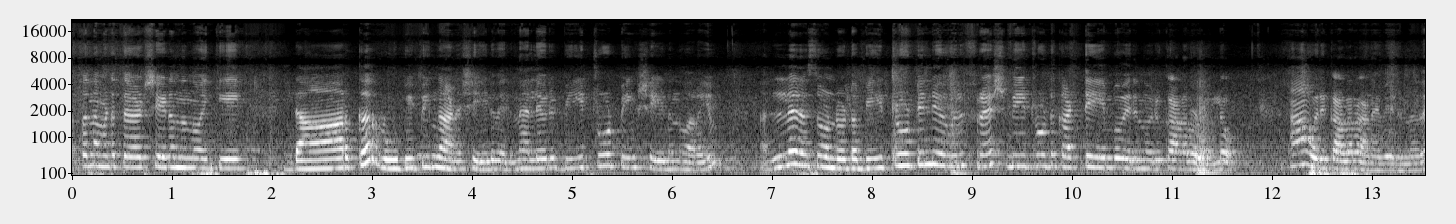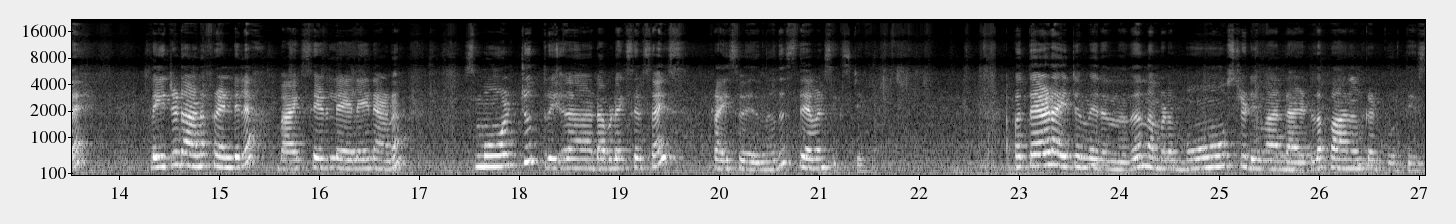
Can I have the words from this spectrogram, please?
അപ്പം നമ്മുടെ തേർഡ് ഷെയ്ഡ് ഒന്ന് നോക്കിയേ. ഡാർക്ക് റൂബി പിങ്ക് ആണ് ഷെയ്ഡ് വരുന്നത്. അല്ലെ ഒരു ബീട്രൂട്ട് പിങ്ക് ഷെയ്ഡ് എന്ന് പറയും. നല്ല രസമുണ്ട് കേട്ടോ. ബീട്രൂട്ടിന്റെ ഒരു ഫ്രഷ് ബീട്രൂട്ട് കട്ട് ചെയ്യുമ്പോൾ വരുന്ന ഒരു കളറുണ്ടല്ലോ ആ ഒരു കളറാണ് വരുന്നത്. പ്ലേറ്റഡ് ആണ് ഫ്രണ്ടിൽ ബാക്ക് സൈഡിൽ എയർലൈൻ ആണ്. Small two three double XL size price വരുന്നത് സെവൻ സിക്സ്റ്റി അപ്പോൾ തേർഡ് ഐറ്റം വരുന്നത് നമ്മുടെ മോസ്റ്റ് ഡിമാൻഡ് ആയിട്ടുള്ള പാനൽ കട്ട് കുർത്തീസ്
